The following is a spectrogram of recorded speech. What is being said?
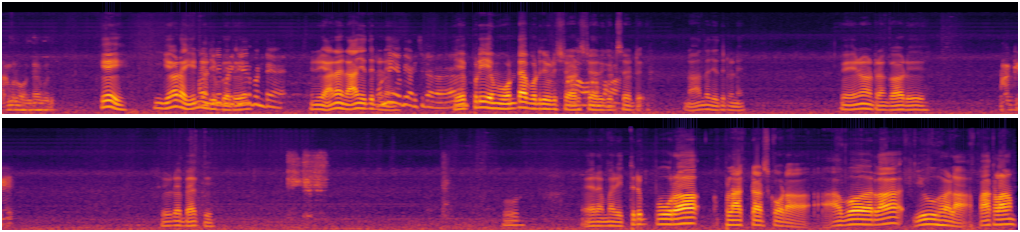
கேமரா ஒன்றா போடு ஏய் ஏடா என்ன அடிப்பாரு ஆனால் நான் செத்துட்டேனே. எப்படி ஒண்டா படுத்து பிடிச்சிட்டு அடிச்சிட்டாரு. ஹெட் ஷாட்டு நான் தான் செத்துட்டேனே. இவன் என்ன பண்ணுறான் காடு? ஓகே சரிடா பேக்கு. வேற மாதிரி திருப்பூரா பிளாக்டார் ஸ்கோடா அவரா யூஹலா பார்க்கலாம்.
